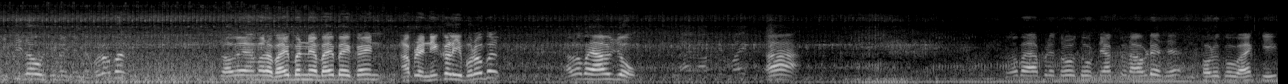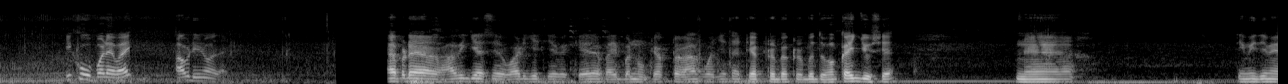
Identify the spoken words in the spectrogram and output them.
શીખી જવું ધીમે ધીમે બરોબર? તો હવે અમારા ભાઈ બંને બાય બાય કહીને આપણે નીકળીએ, બરોબર? હાલો ભાઈ, આવજો. હા. તો ભાઈ, આપણે થોડું થોડું ટ્રેક્ટર આવડે છે. થોડુંક એવું હાંકી શીખવું પડે ભાઈ. આવડી ન જાય. આપણે આવી ગયા છે વાડીએથી હવે ઘેરે ભાઈ બંનું ટ્રેક્ટર આંકવા જતા ટ્રેક્ટર બેક્ટર બધું હંકાઈ ગયું છે. ને ધીમે ધીમે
